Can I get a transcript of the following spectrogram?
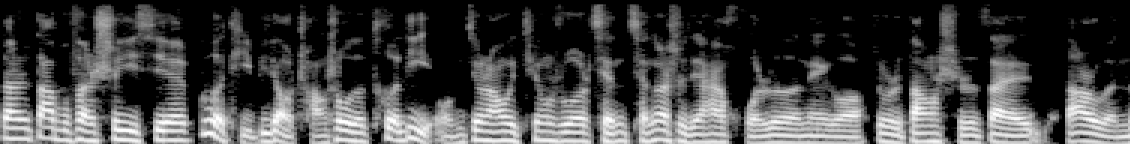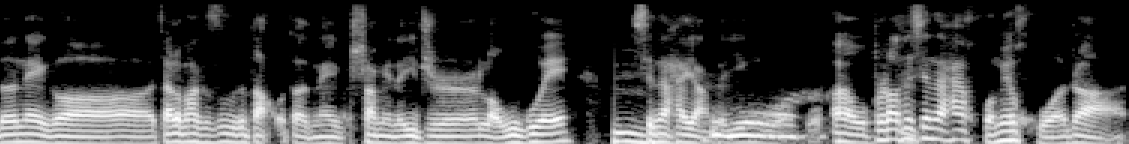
但是大部分是一些个体比较长寿的特例。我们经常会听说前前段时间还活着的那个，就是当时在达尔文的那个加勒帕克斯岛的那个上面的一只老乌龟，现在还养在英国。啊，我不知道它现在还活没活着，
